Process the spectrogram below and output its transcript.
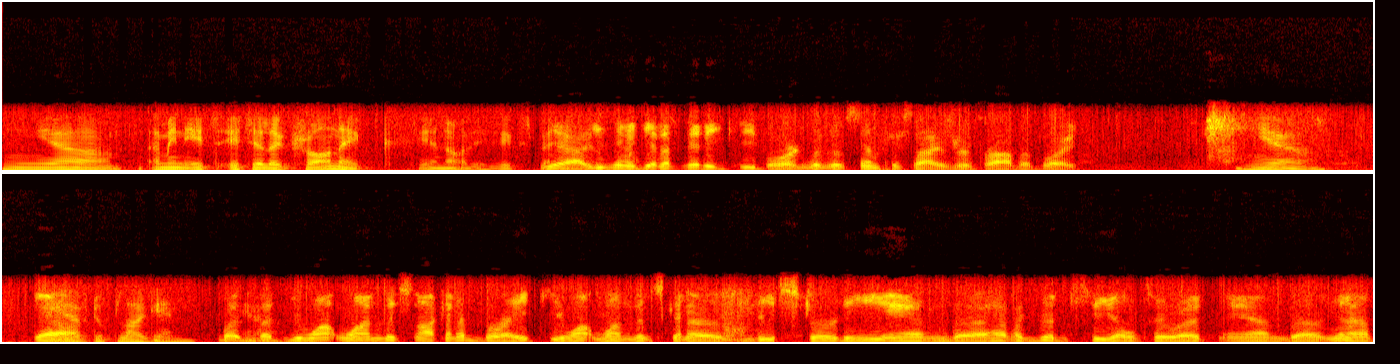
Mm, yeah, I mean it's it's electronic, you know, this expensive. Yeah, you're going to get a MIDI keyboard with a synthesizer probably. Yeah. Yeah. You have to plug in. But yeah. but you want one that's not going to break. You want one that's going to be sturdy and uh, have a good feel to it. And uh, you know,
